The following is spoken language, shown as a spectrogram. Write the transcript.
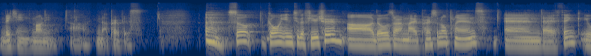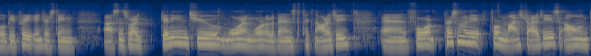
making money uh, in that purpose. so going into the future, uh, those are my personal plans, and I think it will be pretty interesting uh, since we're getting into more and more advanced technology. And for personally, for my strategies, I want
